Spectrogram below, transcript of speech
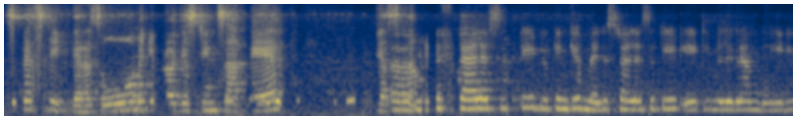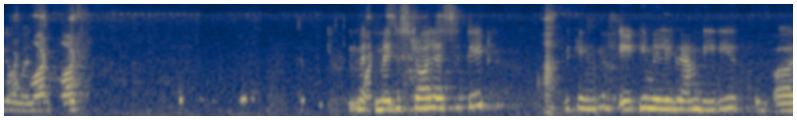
Specific. There are so many progestins are there. Just Uh, now, acetate, you can give megestrol acetate 80 milligram BD or what, what, what? Ma- megestrol acetate, Ah. we can give 80 milligram BD uh,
